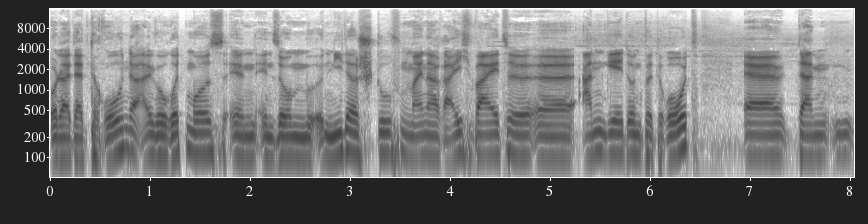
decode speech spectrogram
oder der drohende Algorithmus in, in so einem Niederstufen meiner Reichweite äh, angeht und bedroht, äh, dann,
